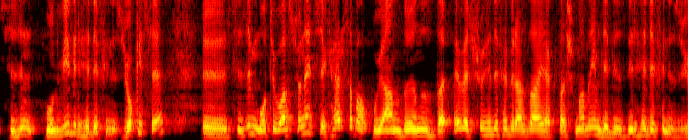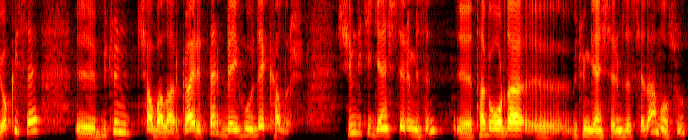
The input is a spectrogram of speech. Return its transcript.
sizin ulvi bir hedefiniz yok ise e, sizi motivasyon edecek her sabah uyandığınızda evet şu hedefe biraz daha yaklaşmalıyım dediğiniz bir hedefiniz yok ise e, bütün çabalar, gayretler beyhude kalır. Şimdiki gençlerimizin, e, tabi orada e, bütün gençlerimize selam olsun.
